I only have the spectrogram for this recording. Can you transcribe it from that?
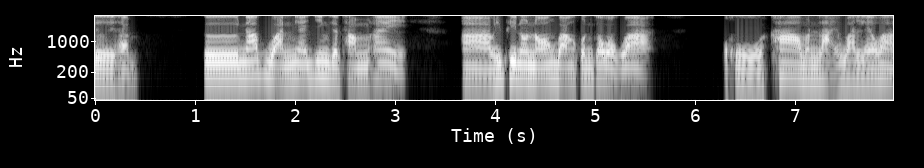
เลยครับ คือนับวันเนี่ยยิ่งจะทำให้ อ่าพี่ๆน้องๆบางคนก็บอกว่าโอ้โหข้าวมันหลายวันแล้วอะ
